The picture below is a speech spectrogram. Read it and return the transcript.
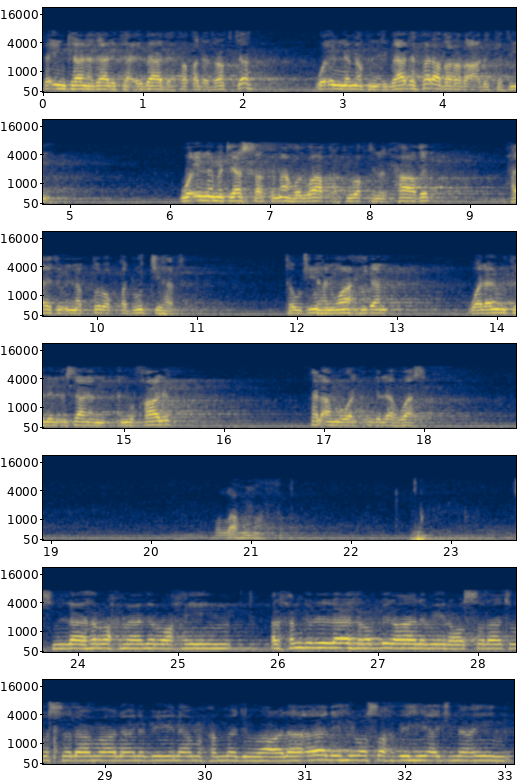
فإن كان ذلك عبادة فقد أدركته وإن لم يكن عبادة فلا ضرر عليك فيه. وإن لم يتيسر كما هو الواقع في وقتنا الحاضر حيث إن الطرق قد وجهت توجيها واحدا ولا يمكن للإنسان أن يخالف فالأمر والحمد لله واسع. والله موفق. بسم الله الرحمن الرحيم. الحمد لله رب العالمين والصلاة والسلام على نبينا محمد وعلى آله وصحبه أجمعين.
